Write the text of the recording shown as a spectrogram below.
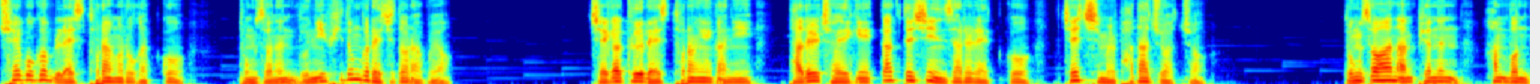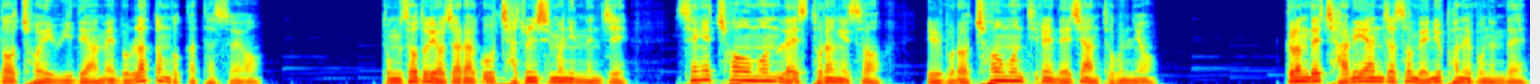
최고급 레스토랑으로 갔고, 동서는 눈이 휘둥그레지더라고요. 제가 그 레스토랑에 가니 다들 저에게 깍듯이 인사를 했고 제 짐을 받아주었죠. 동서와 남편은 한 번 더 저의 위대함에 놀랐던 것 같았어요. 동서도 여자라고 자존심은 있는지 생애 처음 온 레스토랑에서 일부러 처음 온 티를 내지 않더군요. 그런데 자리에 앉아서 메뉴판을 보는데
